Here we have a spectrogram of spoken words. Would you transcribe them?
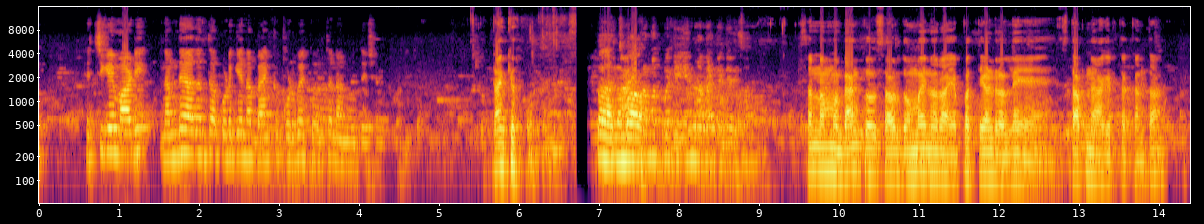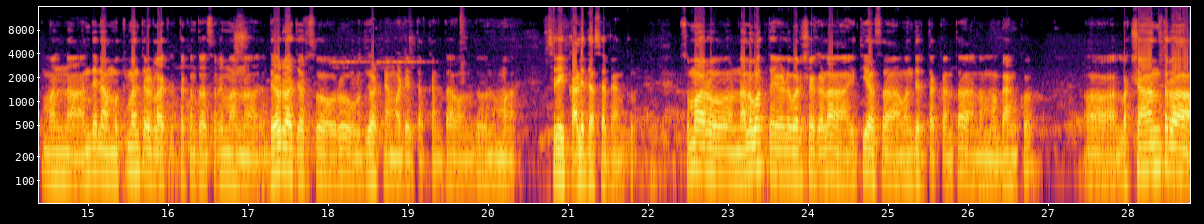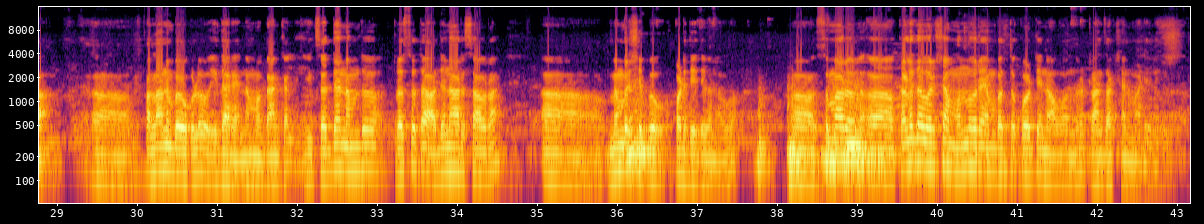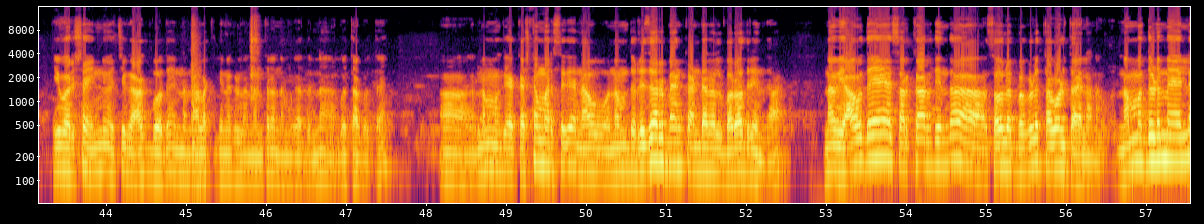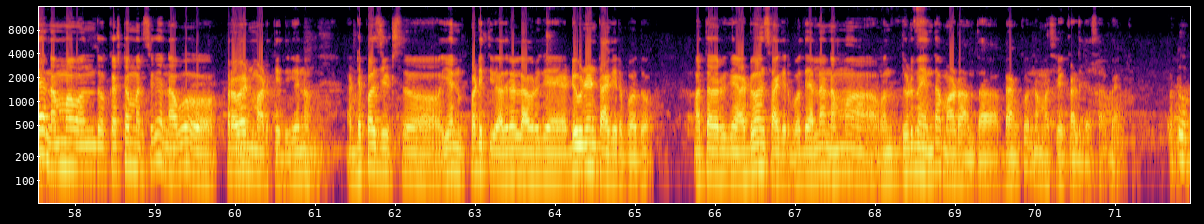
ಹೆಚ್ಚಿಗೆ ಮಾಡಿ ನನ್ನದೇ ಆದಂಥ ಕೊಡುಗೆನ ಬ್ಯಾಂಕ್ ಕೊಡಬೇಕು ಅಂತ ನಾನು ಉದ್ದೇಶ ಇಟ್ಕೊಂಡಿದ್ದೆ ಥ್ಯಾಂಕ್ ಯು ಸರ್ ನಮ್ಮ ಬ್ಯಾಂಕು ಸಾವಿರದ ಒಂಬೈನೂರ ಎಪ್ಪತ್ತೇಳರಲ್ಲಿ ಸ್ಥಾಪನೆ ಆಗಿರ್ತಕ್ಕಂಥ ಮನ್ನ ಅಂದಿನ ಮುಖ್ಯಮಂತ್ರಿಗಳಾಗಿರ್ತಕ್ಕಂಥ ಶ್ರೀಮಾನ್ ದೇವರಾಜ್ ಅರಸು ಅವರು ಉದ್ಘಾಟನೆ ಮಾಡಿರ್ತಕ್ಕಂಥ ಒಂದು ನಮ್ಮ ಶ್ರೀ ಕಾಳಿದಾಸ ಬ್ಯಾಂಕು. ಸುಮಾರು ನಲವತ್ತೇಳು ವರ್ಷಗಳ ಇತಿಹಾಸ ಹೊಂದಿರತಕ್ಕಂಥ ನಮ್ಮ ಬ್ಯಾಂಕು ಲಕ್ಷಾಂತರ ಫಲಾನುಭವಿಗಳು ಇದ್ದಾರೆ ನಮ್ಮ ಬ್ಯಾಂಕಲ್ಲಿ. ಈಗ ಸದ್ಯ ನಮ್ಮದು ಪ್ರಸ್ತುತ ಹದಿನಾರು ಸಾವಿರ ಮೆಂಬರ್ಶಿಪ್ ಪಡೆದಿದ್ದೀವಿ ನಾವು. ಸುಮಾರು ಕಳೆದ ವರ್ಷ ಮುನ್ನೂರ ಎಂಬತ್ತು ಕೋಟಿ ನಾವು ಒಂದು ಟ್ರಾನ್ಸಾಕ್ಷನ್ ಮಾಡಿದ್ದೀವಿ. ಈ ವರ್ಷ ಇನ್ನೂ ಹೆಚ್ಚಿಗೆ ಆಗ್ಬೋದು, ಇನ್ನು ನಾಲ್ಕು ದಿನಗಳ ನಂತರ ನಮಗೆ ಅದನ್ನು ಗೊತ್ತಾಗುತ್ತೆ. ನಮಗೆ ಕಸ್ಟಮರ್ಸ್ಗೆ ನಾವು ನಮ್ಮದು ರಿಸರ್ವ್ ಬ್ಯಾಂಕ್ ಅಂಡರಲ್ಲಿ ಬರೋದ್ರಿಂದ ನಾವು ಯಾವುದೇ ಸರ್ಕಾರದಿಂದ ಸೌಲಭ್ಯಗಳು ತಗೊಳ್ತಾ ಇಲ್ಲ ನಾವು. ನಮ್ಮ ದುಡಿಮೆಯಲ್ಲೇ ನಮ್ಮ ಒಂದು ಕಸ್ಟಮರ್ಸ್ಗೆ ನಾವು ಪ್ರೊವೈಡ್ ಮಾಡ್ತಿದ್ವಿ. ಏನು ಡೆಪಾಸಿಟ್ಸ್ ಏನು ಪಡಿತೀವಿ ಅದರಲ್ಲಿ ಅವರಿಗೆ ಡಿವಿಡೆಂಟ್ ಆಗಿರ್ಬೋದು, ಮತ್ತು ಅವರಿಗೆ ಅಡ್ವಾನ್ಸ್ ಆಗಿರ್ಬೋದು, ಎಲ್ಲ ನಮ್ಮ ಒಂದು ದುಡಿಮೆಯಿಂದ ಮಾಡೋ ಅಂಥ ಬ್ಯಾಂಕು ನಮ್ಮ ಶ್ರೀ ಕಾಳಿದಾಸ ಬ್ಯಾಂಕ್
